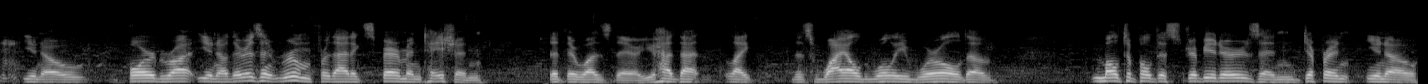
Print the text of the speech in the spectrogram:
mm-hmm. you know board run you know there isn't room for that experimentation that there was there you had that like this wild woolly world of multiple distributors and different you know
